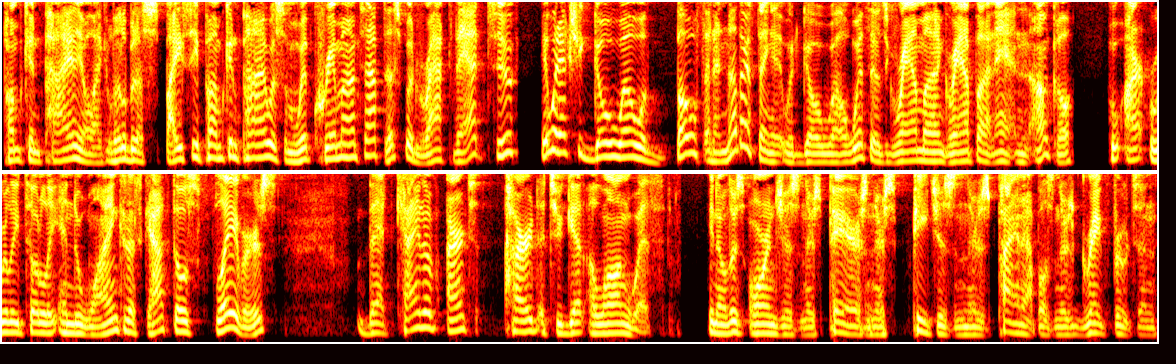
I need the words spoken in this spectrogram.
pumpkin pie, you know, like a little bit of spicy pumpkin pie with some whipped cream on top. This would rack that too. It would actually go well with both. And another thing it would go well with is grandma and grandpa and aunt and uncle who aren't really totally into wine because it's got those flavors that kind of aren't hard to get along with. You know, there's oranges and there's pears and there's peaches and there's pineapples and there's grapefruits and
